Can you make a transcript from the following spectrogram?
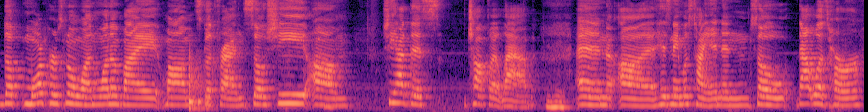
the more personal one, one of my mom's good friends. So she um, she had this chocolate lab, and uh, his name was Titan, and so that was her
